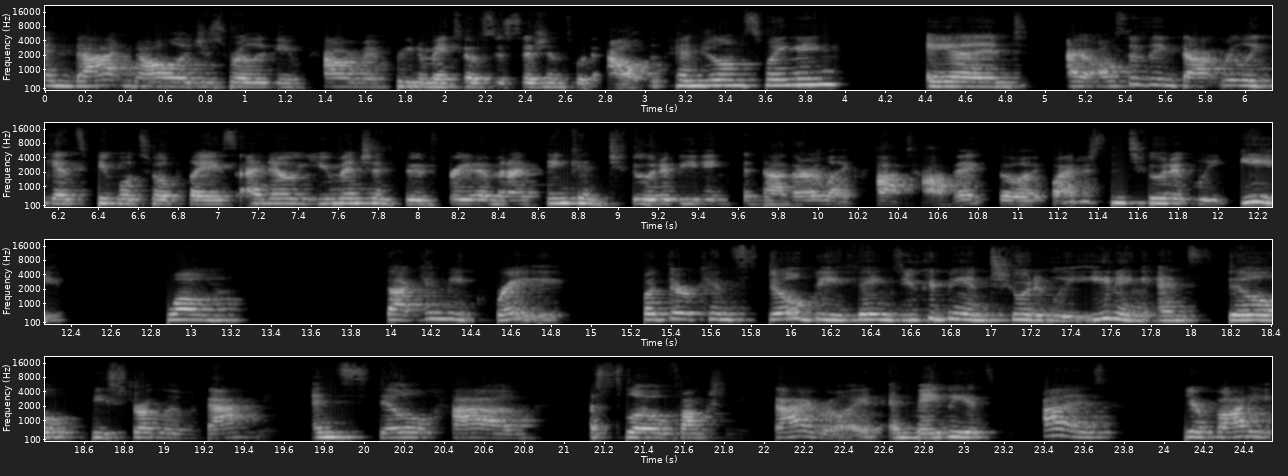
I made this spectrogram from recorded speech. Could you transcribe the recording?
And that knowledge is really the empowerment for you to make those decisions without the pendulum swinging and I also think that really gets people to a place. I know you mentioned food freedom, and I think intuitive eating is another like hot topic. They're like, why just intuitively eat? Well, that can be great, but there can still be things you could be intuitively eating and still be struggling with acne and still have a slow functioning thyroid. And maybe it's because your body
